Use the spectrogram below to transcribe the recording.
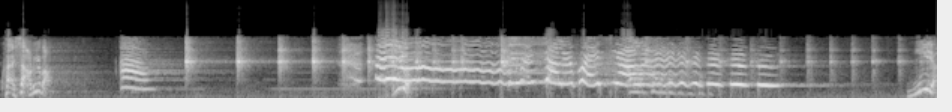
快上驴吧。哎，哎呦，快下来，快下来！你呀，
